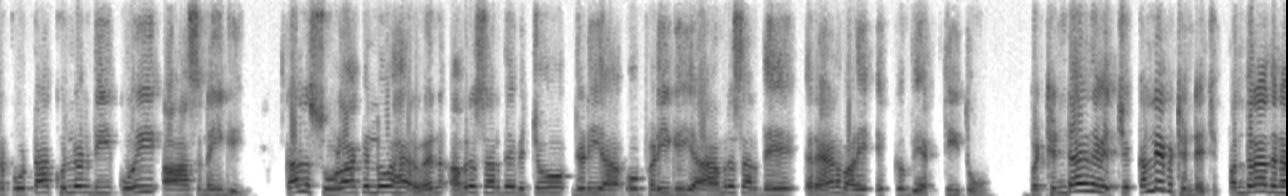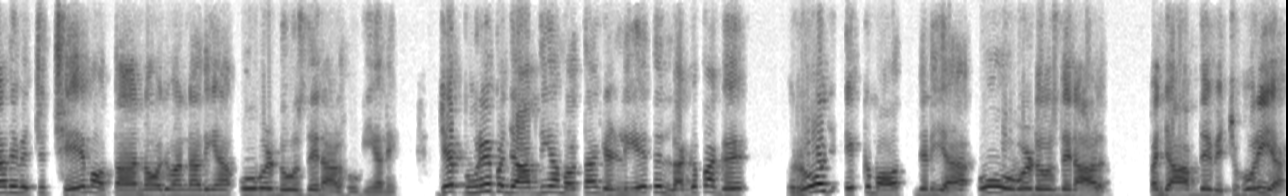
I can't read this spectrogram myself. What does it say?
ਰਿਪੋਰਟਾਂ ਖੁੱਲਣ ਦੀ ਕੋਈ ਆਸ ਨਹੀਂ ਗਈ। ਕੱਲ 16 ਕਿਲੋ ਹੈਰੋਇਨ ਅੰਮ੍ਰਿਤਸਰ ਦੇ ਵਿੱਚੋਂ ਜਿਹੜੀ ਆ ਉਹ ਫੜੀ ਗਈ ਆ। ਅੰਮ੍ਰਿਤਸਰ ਦੇ ਰਹਿਣ ਵਾਲੇ ਇੱਕ ਵਿਅਕਤੀ ਤੋਂ ਬਠਿੰਡਾ ਦੇ ਵਿੱਚ, ਕੱਲੇ ਬਠਿੰਡੇ 'ਚ 15 ਦਿਨਾਂ ਦੇ ਵਿੱਚ 6 ਮੌਤਾਂ ਨੌਜਵਾਨਾਂ ਦੀਆਂ ਓਵਰਡੋਜ਼ ਦੇ ਨਾਲ ਹੋ ਗਈਆਂ ਨੇ। ਜੇ ਪੂਰੇ ਪੰਜਾਬ ਦੀਆਂ ਮੌਤਾਂ ਗਿਣ ਲਈਏ ਤੇ ਲਗਭਗ ਰੋਜ਼ ਇੱਕ ਮੌਤ ਜਿਹੜੀ ਆ ਉਹ ਓਵਰਡੋਜ਼ ਦੇ ਨਾਲ ਪੰਜਾਬ ਦੇ ਵਿੱਚ ਹੋ ਰਹੀ ਆ।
